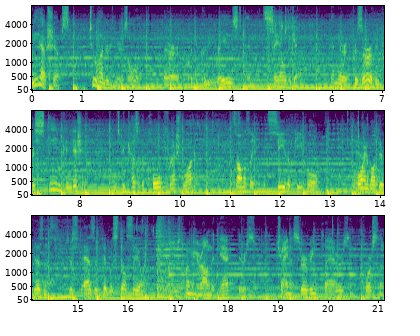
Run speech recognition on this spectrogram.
We have ships 200 years old that are could be, could be raised and sailed again, and they're preserved in pristine condition, and it's because of the cold, fresh water. It's almost like you could see the people going about their business, just as if it was still sailing. As you're swimming around the deck, there's china serving platters and porcelain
